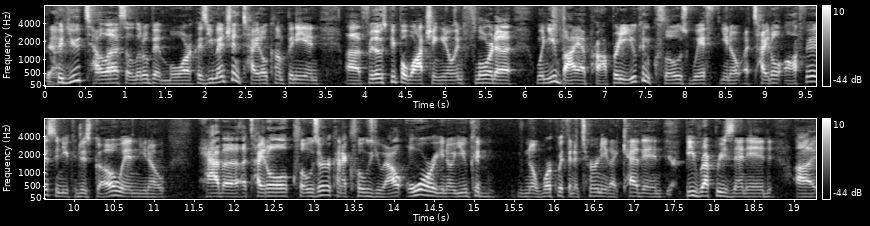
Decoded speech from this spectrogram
yeah. could you tell us a little bit more because you mentioned title company and uh, for those people watching you know in florida when you buy a property you can close with you know a title office and you can just go and you know have a, a title closer kind of close you out or you know you could you know work with an attorney like Kevin, yeah. be represented. Uh,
